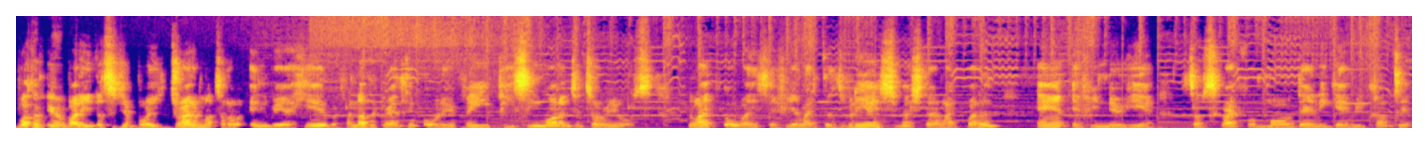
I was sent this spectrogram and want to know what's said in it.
Welcome everybody, this is your boy Dryder Mataroa and we are here with another Grand Theft Auto V PC modding tutorials. Like always, if you like this video, smash that like button and if you're new here, subscribe for more daily gaming content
